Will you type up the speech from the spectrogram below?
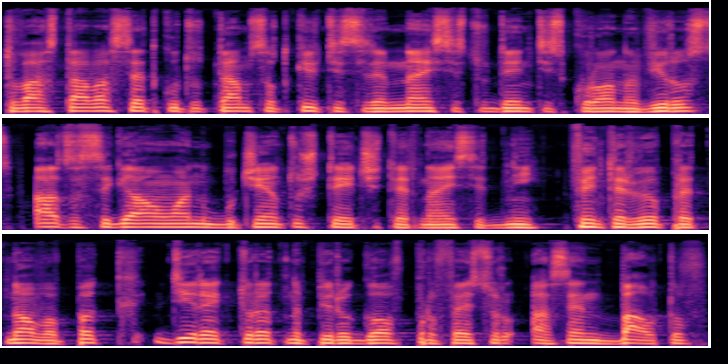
Това става след като там са открити 17 студенти с коронавирус, а за сега онлайн обучението ще е 14 дни. В интервю пред Нова пък, директорът на Пирогов професор Асен Балтов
